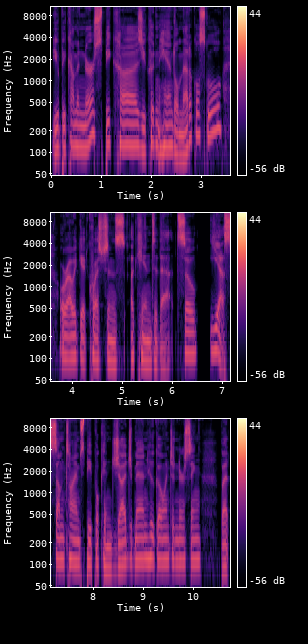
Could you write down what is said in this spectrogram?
you become a nurse because you couldn't handle medical school? Or I would get questions akin to that. So, yes, sometimes people can judge men who go into nursing, but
